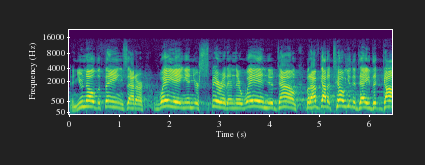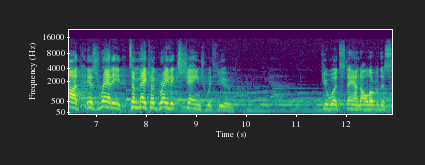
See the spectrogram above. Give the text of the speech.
And you know the things that are weighing in your spirit and they're weighing you down. But I've got to tell you today that God is ready to make a great exchange with you. If you would stand all over this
